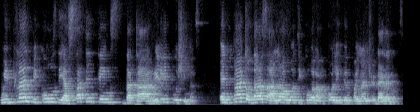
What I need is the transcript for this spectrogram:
We plan because there are certain things that are really pushing us. And part of that are now what you call, I'm calling them financial dilemmas.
